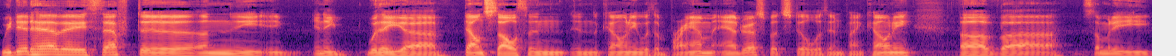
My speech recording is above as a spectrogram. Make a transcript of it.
We did have a theft uh, on the in a with a uh, down south in in the county with a Braham address, but still within Pine County, of uh, somebody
